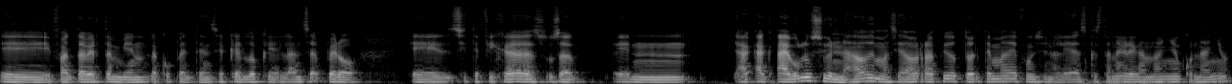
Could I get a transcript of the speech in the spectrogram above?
Eh, falta ver también la competencia, qué es lo que lanza, pero eh, si te fijas, o sea, en, ha, evolucionado demasiado rápido todo el tema de funcionalidades que están agregando año con año.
